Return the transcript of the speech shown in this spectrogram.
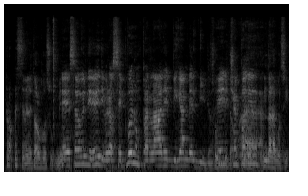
Però queste ve le tolgo subito. Eh, stavo per dire, vedi, però, se voi non parlate, vi cambia il video. subito. E c'è un po' di. Eh, andala così.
